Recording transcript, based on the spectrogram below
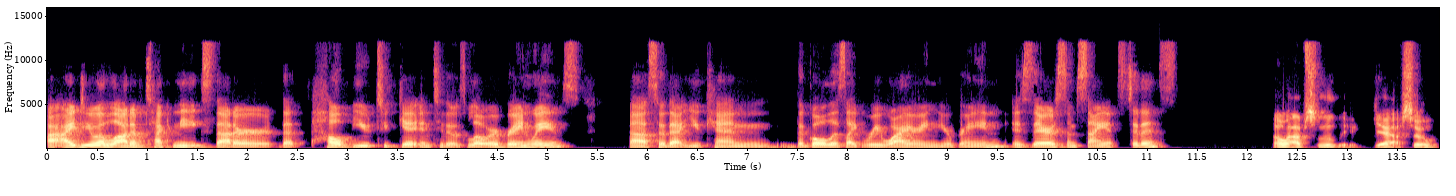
I do a lot of techniques that are that help you to get into those lower brain waves uh, so that you can the goal is like rewiring your brain is there some science to this oh absolutely yeah so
